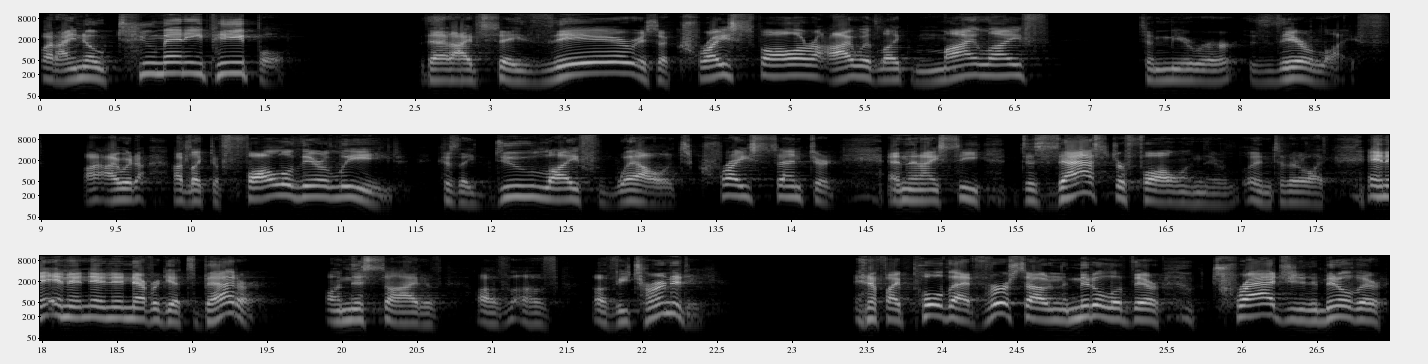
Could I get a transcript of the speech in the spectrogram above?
But I know too many people that I'd say there is a Christ follower. I would like my life to mirror their life. I, would, I'd like to follow their lead because they do life well. It's Christ centered. And then I see disaster fall in their, into their life. And, and, and it never gets better on this side of, of, of, of eternity. And if I pull that verse out in the middle of their tragedy, in the middle of their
